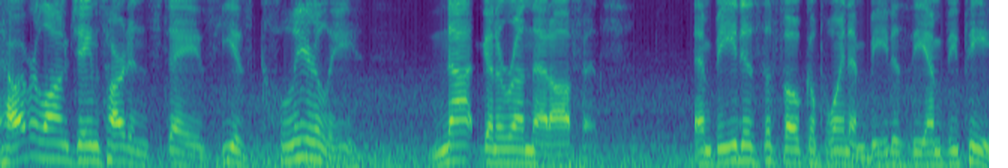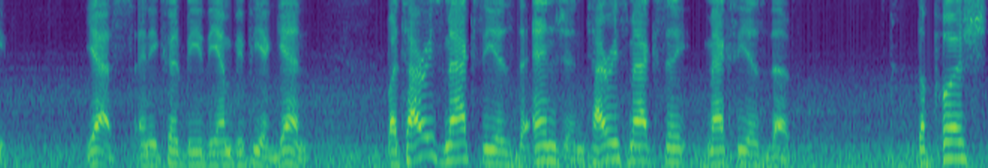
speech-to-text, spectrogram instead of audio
however long James Harden stays, he is clearly not going to run that offense. Embiid is the focal point. Embiid is the MVP. Yes, and he could be the MVP again. But Tyrese Maxey is the engine. Tyrese Maxey, Maxey is the the push,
